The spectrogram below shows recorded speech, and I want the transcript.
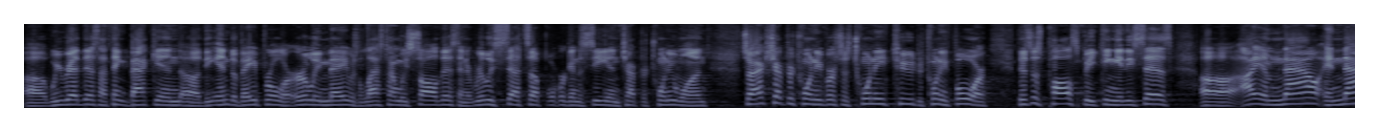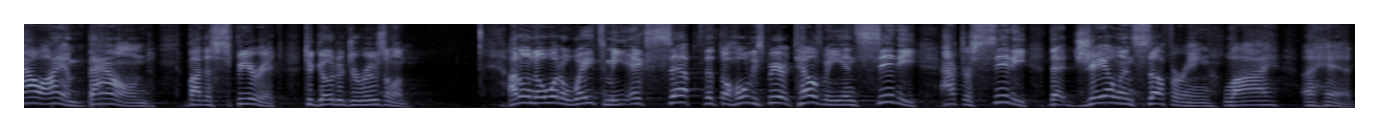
Uh, we read this, I think, back in uh, the end of April or early May was the last time we saw this, and it really sets up what we're going to see in chapter 21. So, Acts chapter 20, verses 22 to 24, this is Paul speaking, and he says, uh, I am now, and now I am bound by the Spirit to go to Jerusalem. I don't know what awaits me except that the Holy Spirit tells me in city after city that jail and suffering lie ahead.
